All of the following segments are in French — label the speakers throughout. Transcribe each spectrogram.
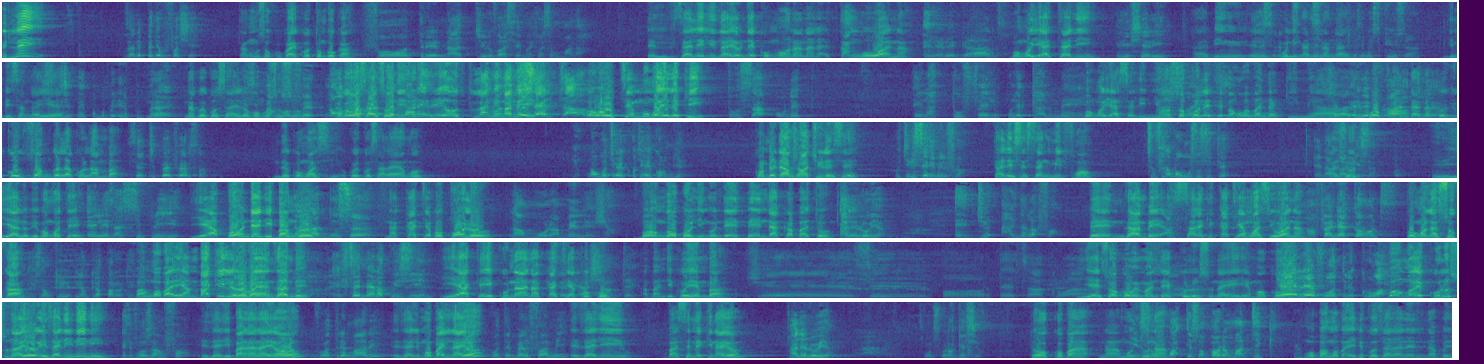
Speaker 1: Vous allez peut-être vous fâcher. Votre nature va se manifester à ce moment-là.
Speaker 2: ezaleli na yo nde komonana na ntango wana.
Speaker 1: Elle regarde.
Speaker 2: bongo ye atali. Molingami na
Speaker 1: c'est-
Speaker 2: ngai.
Speaker 1: Hein.
Speaker 2: limbisa ngai ye Na- nakoki kosala eloko mosusu. nakoki kosala so nini te olandi mabe.
Speaker 1: sais ça.
Speaker 2: otie mungu eleki
Speaker 1: Tout ça, on est. Elle a tout fait pour les calmer.
Speaker 2: bongo ye asali nyonso mpo na ete bango bavanda kimia
Speaker 1: Je peux
Speaker 2: babi bofanda
Speaker 1: reprendre.
Speaker 2: nakoki kozongola kolamba
Speaker 1: Tu peux faire ça?
Speaker 2: Ndeko mwasi okoki kosala yango?
Speaker 1: Donc, tu as tu as combien?
Speaker 2: Combien d'argent as-tu laissé?
Speaker 1: Tu as 5 000 francs.
Speaker 2: t'as laissé 5000 francs
Speaker 1: Tu fais ça, mon moussou sauté. Elle n'a pas
Speaker 2: Ajoute.
Speaker 1: dit ça.
Speaker 2: ye alobi bongo te
Speaker 1: Elle les a suppliés.
Speaker 2: ye abondeli
Speaker 1: Dans
Speaker 2: bango
Speaker 1: la douceur,
Speaker 2: na kati ya bopolo
Speaker 1: l'amour amène les gens.
Speaker 2: bongo bolingo nde ebendaka bato
Speaker 1: Alléluia. Et Dieu age dans la femme.
Speaker 2: mpe nzambe asalaki kati ya mwasi wana
Speaker 1: En fin de compte,
Speaker 2: bongo na suka
Speaker 1: ils ont, ils ont parole de Dieu.
Speaker 2: bango bayambaki liloba ya nzambe
Speaker 1: Elle s'est mise à la cuisine.
Speaker 2: ye akei kuna na kati ya kuku abandi koyemba
Speaker 1: Jésus porte sa croix.
Speaker 2: yesu akomema nde ekulusu na ye ye moko
Speaker 1: Quelle est votre croix
Speaker 2: bongo ekulusu na yo ezali nini
Speaker 1: Est-ce vos enfants
Speaker 2: ezali bana na yo
Speaker 1: Votre mari
Speaker 2: ezali mobali na yo
Speaker 1: Votre belle famille
Speaker 2: ezali basemeki na yo
Speaker 1: Alléluia. C'est une question. Ils ne sont, pas- ils sont pas romantiques.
